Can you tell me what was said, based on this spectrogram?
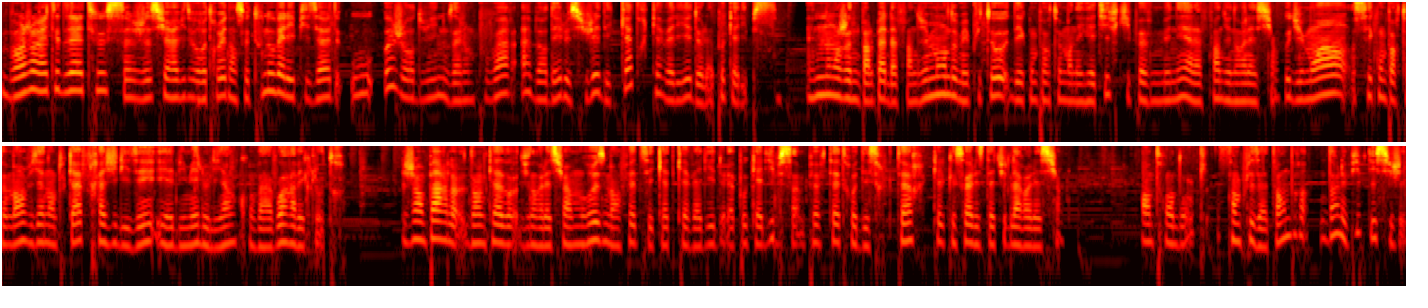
Bonjour à toutes et à tous, je suis ravie de vous retrouver dans ce tout nouvel épisode où aujourd'hui nous allons pouvoir aborder le sujet des quatre cavaliers de l'Apocalypse. Non, je ne parle pas de la fin du monde, mais plutôt des comportements négatifs qui peuvent mener à la fin d'une relation. Ou du moins, ces comportements viennent en tout cas fragiliser et abîmer le lien qu'on va avoir avec l'autre. J'en parle dans le cadre d'une relation amoureuse, mais en fait ces quatre cavaliers de l'Apocalypse peuvent être destructeurs, quel que soit le statut de la relation. Entrons donc, sans plus attendre, dans le vif du sujet.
